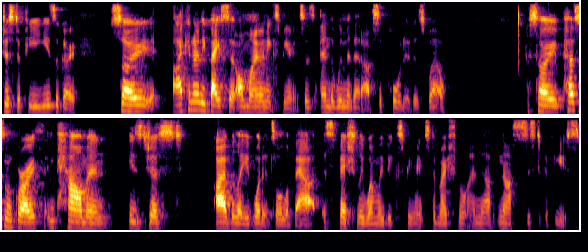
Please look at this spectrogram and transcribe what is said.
just a few years ago. So I can only base it on my own experiences and the women that I've supported as well. So personal growth, empowerment is just, I believe, what it's all about, especially when we've experienced emotional and narcissistic abuse.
